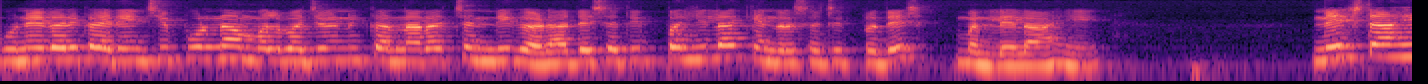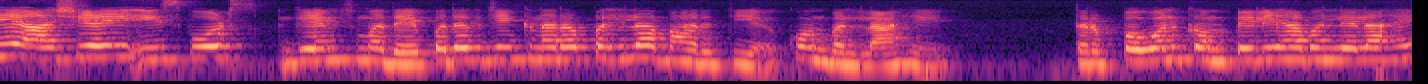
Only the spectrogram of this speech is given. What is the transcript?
गुन्हेगारी कायद्यांची पूर्ण अंमलबजावणी करणारा चंदीगड हा देशातील पहिला केंद्रशासित प्रदेश बनलेला आहे. नेक्स्ट आहे आशियाई ई स्पोर्ट्स गेम्समध्ये पदक जिंकणारा पहिला भारतीय कोण बनला आहे? तर पवन कंपेली हा बनलेला आहे.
